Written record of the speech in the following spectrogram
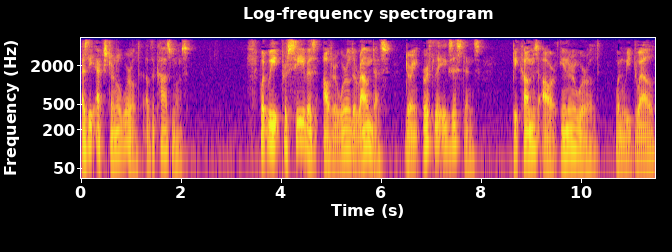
as the external world of the cosmos. What we perceive as outer world around us during earthly existence becomes our inner world when we dwell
